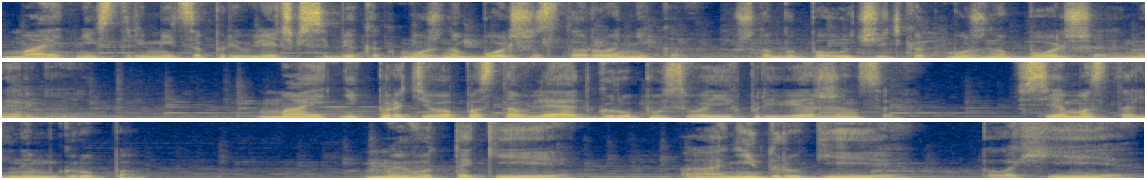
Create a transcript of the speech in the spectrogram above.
Маятник стремится привлечь к себе как можно больше сторонников, чтобы получить как можно больше энергии. Маятник противопоставляет группу своих приверженцев всем остальным группам. Мы вот такие, а они другие плохие.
